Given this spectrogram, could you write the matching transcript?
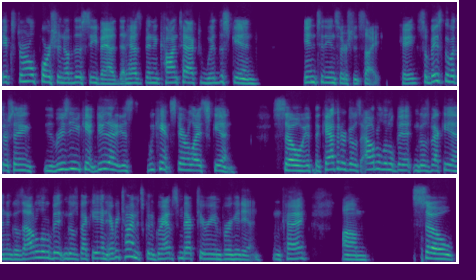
external portion of the CVAD that has been in contact with the skin into the insertion site. Okay, so basically what they're saying, the reason you can't do that is we can't sterilize skin. So if the catheter goes out a little bit and goes back in and goes out a little bit and goes back in, every time it's going to grab some bacteria and bring it in. Okay. Um, so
